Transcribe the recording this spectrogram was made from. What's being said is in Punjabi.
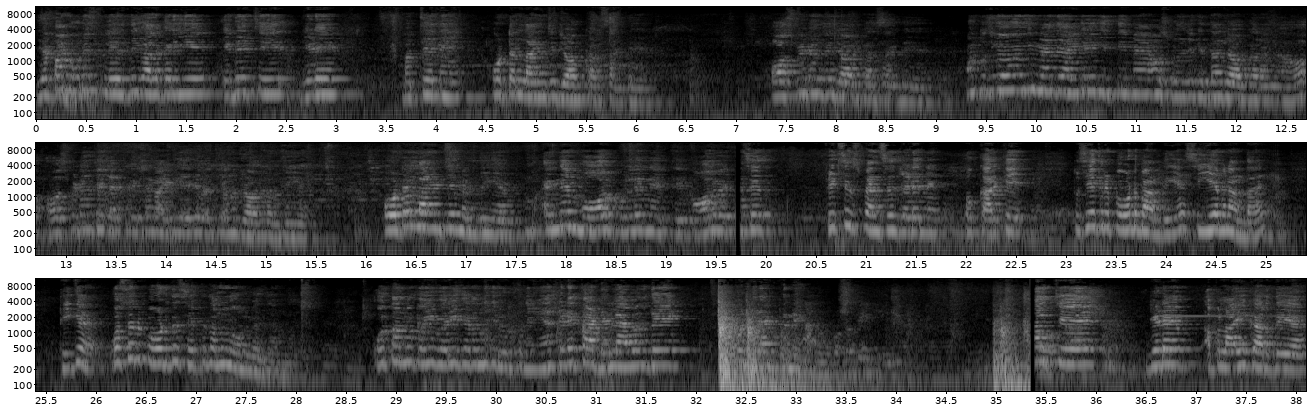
ਜੇ ਆਪਾਂ ਟੂਰਿਸਟ ਪਲੇਸ ਦੀ ਗੱਲ ਕਰੀਏ, ਇਹਦੇ 'ਚ ਜਿਹੜੇ ਬੱਚੇ ਨੇ ਹੋਟਲ ਲਾਈਨ 'ਚ ਜੌਬ ਕਰ ਸਕਦੇ ਆ। ਹਸਪੀਟਲ 'ਚ ਜੌਬ ਕਰ ਸਕਦੇ ਆ। ਹੁਣ ਤੁਸੀਂ ਕਹੋਗੇ ਕਿ ਮੈਂ ਤੇ ਆਈਟੀਆਈ ਕੀਤੀ, ਮੈਂ ਹਸਪੀਟਲ 'ਚ ਕਿੱਦਾਂ ਜੌਬ ਕਰਾਂਗਾ? ਹਸਪੀਟਲ 'ਚ ਇਲੈਕਟ੍ਰੀਸ਼ੀਅਨ ਆਈਟੀਆਈ ਦੇ ਬੱਚਿਆਂ ਨੂੰ ਜੌਬ ਮਿਲਦੀ ਹੈ ਹੋਟਲ ਲਾਈਨ 'ਚ ਮਿਲਦੀ ਹੈ ਇੰਨੇ ਮਾਲ ਖੁੱਲੇ ਨੇ ਇੱਥੇ ਮਾਲ ਵਿੱਚ ਫਿਕਸ ਐਕਸਪੈਂਸਸ ਜਿਹੜੇ ਨੇ, ਉਹ ਕਰਕੇ ਤੁਸੀਂ ਇੱਕ ਰਿਪੋਰਟ ਬਣਦੀ ਹੈ ਸੀਏ ਬਣਾਉਂਦਾ ਹੈ, ਠੀਕ ਹੈ? ਉਸ ਰਿਪੋਰਟ ਦੇ ਸਿਰ ਤੇ ਤੁਹਾਨੂੰ ਲੋਨ ਮਿਲ ਜਾਂਦਾ। ਹੈ ਉਹ ਤੁਹਾਨੂੰ ਕੋਈ ਵਰੀ ਕਰਨ ਦੀ ਜ਼ਰੂਰਤ ਨਹੀਂ ਹੈ, ਜਿਹੜੇ ਤੁਹਾਡੇ ਲੈਵਲ ਦੇ ਪ੍ਰੋਜੈਕਟ ਨੇ। ਚ ਜਿਹੜੇ ਅਪਲਾਈ ਕਰਦੇ ਆ,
